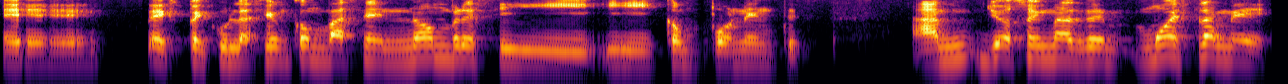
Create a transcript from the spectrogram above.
eh, especulación con base en nombres y componentes. Mí- yo soy más de muéstrame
